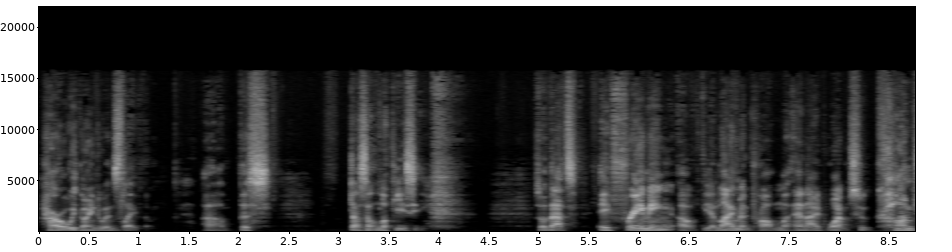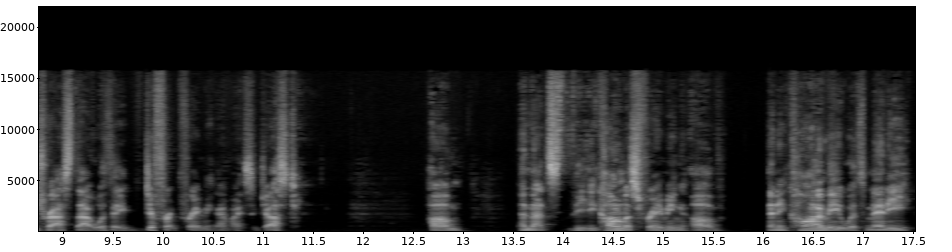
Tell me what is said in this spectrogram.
how are we going to enslave them? Uh, this doesn't look easy. So that's a framing of the alignment problem. And I'd want to contrast that with a different framing, I might suggest. Um, and that's the economist framing of an economy with many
